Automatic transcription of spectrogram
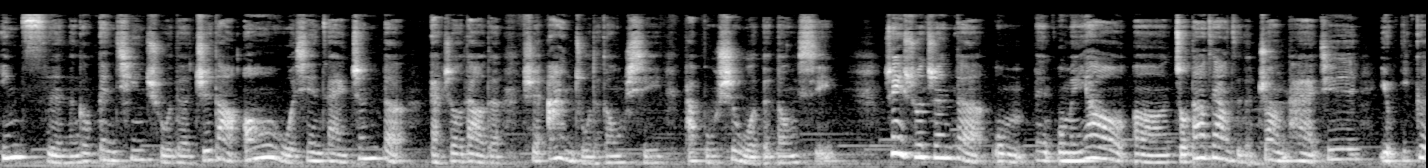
因此能够更清楚的知道，哦，我现在真的感受到的是案主的东西，它不是我的东西。所以说真的，我们我们要呃走到这样子的状态，其实有一个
